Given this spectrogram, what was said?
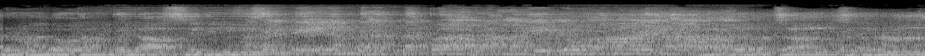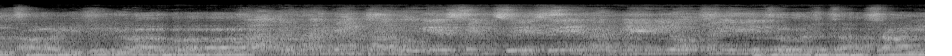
ब्रह्मलोकं प्रयास्यति दशवर्षसहस्राणि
